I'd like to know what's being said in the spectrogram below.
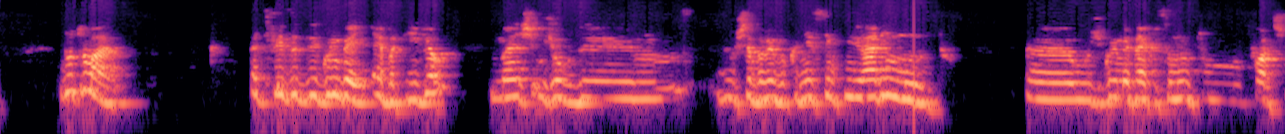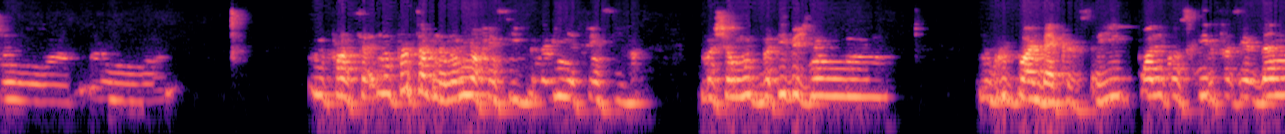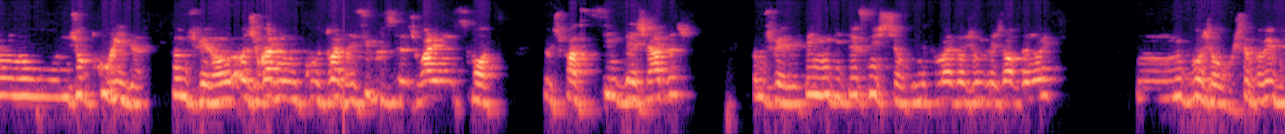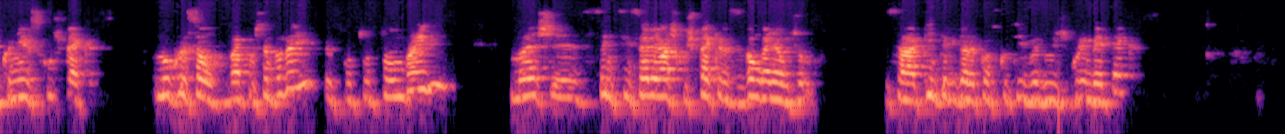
Do outro lado, a defesa de Green Bay é batível, mas o jogo de, dos Tampa Bay Buccaneers tem que melhorar em muito. Uh, os Green são muito fortes no, no, no front, no front não, na linha ofensiva, na linha defensiva, mas são muito batíveis no, no grupo de linebackers. Aí podem conseguir fazer dano no, no jogo de corrida. Vamos ver, ao, ao jogar no, com os wide receivers a jogarem no spot, no espaço de 5, 10 jardas, vamos ver. Eu tenho muito interesse neste jogo, ainda por mais ao jogo das 9 da noite. Um muito bom jogo. Estampa Bay Buccaneers com os Packers. O meu coração vai para o Estampa Bay, eu sou todo Tom Brady, mas, eh, sendo sincero, eu acho que os Packers vão ganhar o jogo. Isso é a quinta vitória consecutiva dos Green Bay Packers.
